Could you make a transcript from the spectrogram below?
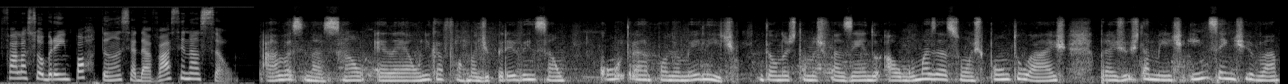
fala sobre a importância da vacinação. A vacinação ela é a única forma de prevenção contra a poliomielite. Então nós estamos fazendo algumas ações pontuais para justamente incentivar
